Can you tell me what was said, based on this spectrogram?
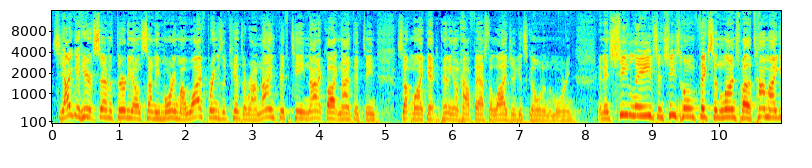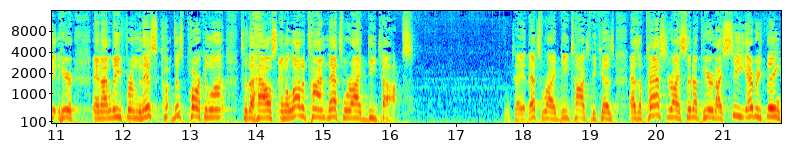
See, I get here at 7.30 on Sunday morning. My wife brings the kids around 9.15, 9 o'clock, 9.15, something like that, depending on how fast Elijah gets going in the morning. And then she leaves, and she's home fixing lunch by the time I get here, and I leave from this, this parking lot to the house, and a lot of time that's where I detox. Okay, that's where I detox because as a pastor, I sit up here and I see everything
